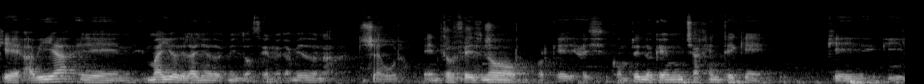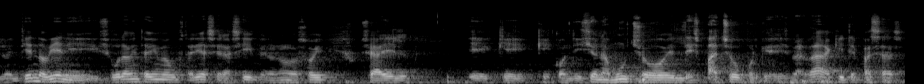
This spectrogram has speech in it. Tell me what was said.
que había en mayo del año 2012, no he cambiado nada. Seguro. Entonces no, porque comprendo que hay mucha gente que, que, y lo entiendo bien y seguramente a mí me gustaría ser así, pero no lo soy. O sea, el, eh, que, que, condiciona mucho el despacho, porque es verdad, aquí te pasas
